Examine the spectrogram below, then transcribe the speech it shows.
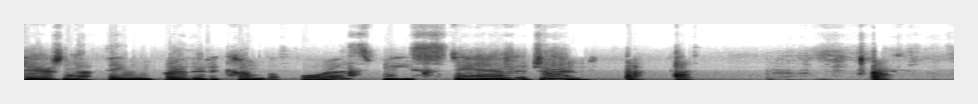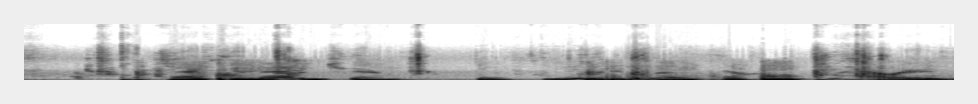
there's nothing further to come before us? We stand adjourned. Thank you, Madam Chairman. Thank you. Howard.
